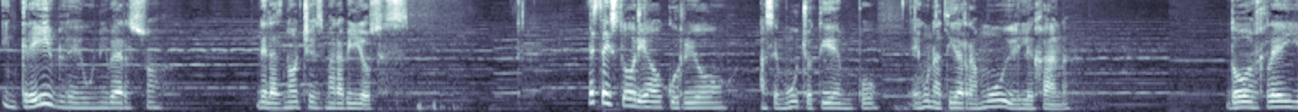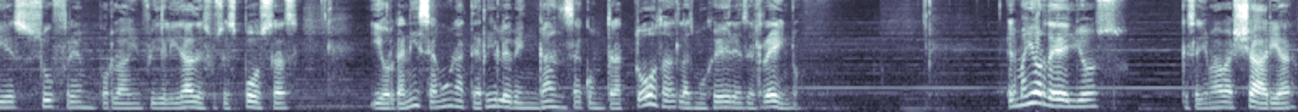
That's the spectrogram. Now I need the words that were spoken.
increíble universo de las noches maravillosas. Esta historia ocurrió hace mucho tiempo en una tierra muy lejana. Dos reyes sufren por la infidelidad de sus esposas y organizan una terrible venganza contra todas las mujeres del reino. El mayor de ellos, que se llamaba Shariar,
